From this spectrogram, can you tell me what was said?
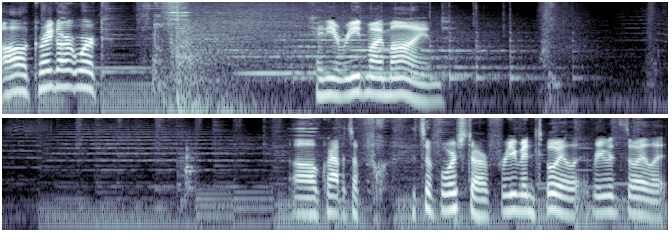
Oh, great artwork. Can you read my mind? Oh crap! It's a four, it's a four star Freeman toilet. Freeman's toilet.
